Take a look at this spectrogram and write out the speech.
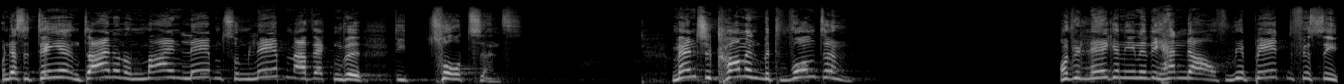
Und dass er Dinge in deinem und mein Leben zum Leben erwecken will, die tot sind. Menschen kommen mit Wunden. Und wir legen ihnen die Hände auf. Wir beten für sie,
